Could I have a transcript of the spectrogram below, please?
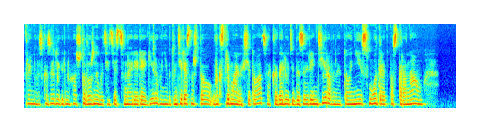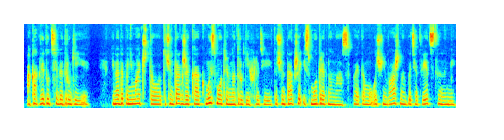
Правильно вы сказали, Игорь Михайлович, что должны быть эти сценарии реагирования. Вот интересно, что в экстремальных ситуациях, когда люди дезориентированы, то они смотрят по сторонам, а как ведут себя другие. И надо понимать, что точно так же, как мы смотрим на других людей, точно так же и смотрят на нас. Поэтому очень важно быть ответственными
